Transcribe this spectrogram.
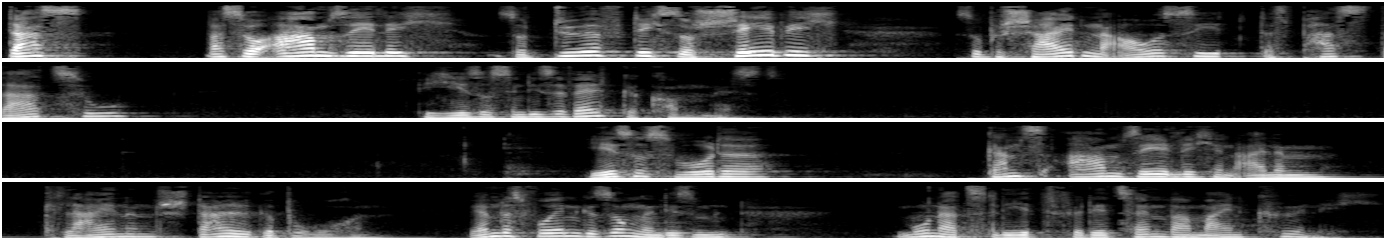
Das, was so armselig, so dürftig, so schäbig, so bescheiden aussieht, das passt dazu, wie Jesus in diese Welt gekommen ist. Jesus wurde ganz armselig in einem kleinen Stall geboren. Wir haben das vorhin gesungen in diesem Monatslied für Dezember, mein König.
